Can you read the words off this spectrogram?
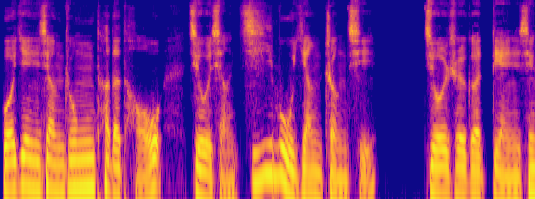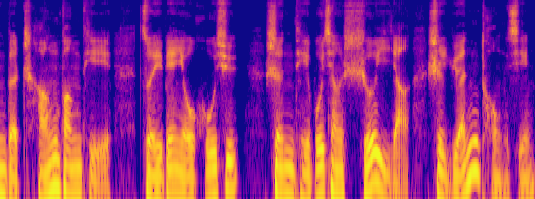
我印象中，他的头就像积木一样整齐，就是个典型的长方体，嘴边有胡须，身体不像蛇一样是圆筒形，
